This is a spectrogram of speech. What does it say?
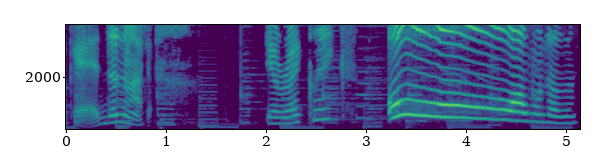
Okay, it doesn't matter. You right click? Oh! 1,000.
